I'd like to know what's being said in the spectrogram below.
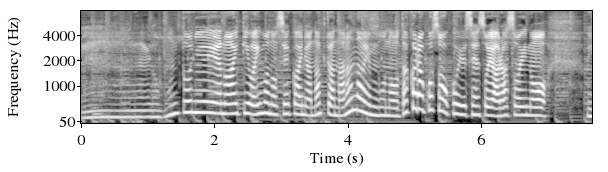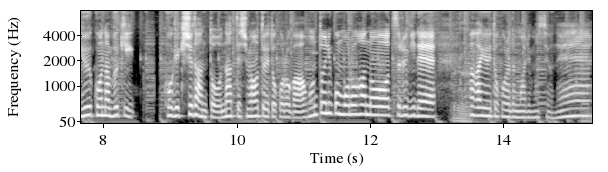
うん本当にあの IT は今の世界にはなくてはならないものだからこそこういう戦争や争いの有効な武器攻撃手段となってしまうというところが本当にこう諸刃の剣で歯がゆいところでもありますよね。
